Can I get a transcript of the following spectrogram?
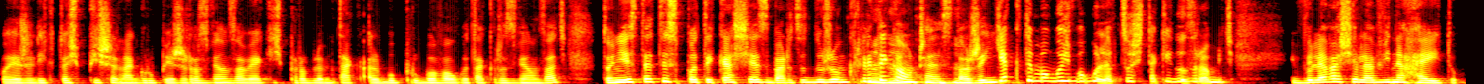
Bo jeżeli ktoś pisze na grupie, że rozwiązał jakiś problem tak albo próbował go tak rozwiązać, to niestety spotyka się z bardzo dużą krytyką mm -hmm, często, mm -hmm. że jak ty mogłeś w ogóle coś takiego zrobić? I wylewa się lawina hejtu.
